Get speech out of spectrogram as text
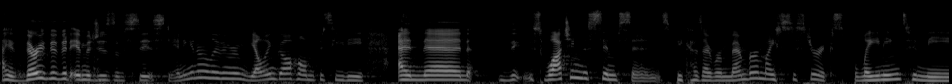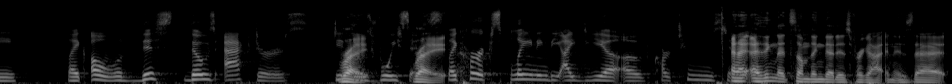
I have very vivid images of standing in our living room, yelling "Go home" at the TV, and then the, watching The Simpsons because I remember my sister explaining to me, like, "Oh, well, this those actors." Did Right, those voices, right. Like her explaining the idea of cartoons to And me. I, I think that's something that is forgotten is that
